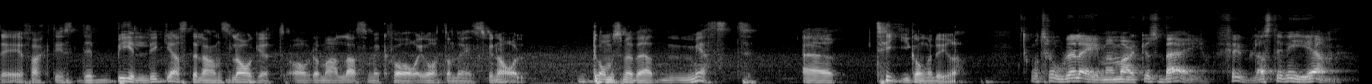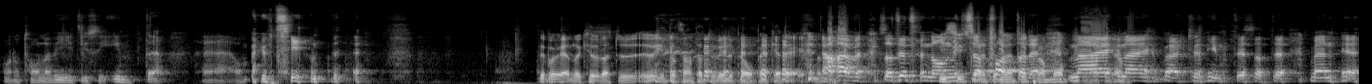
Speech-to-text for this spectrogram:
det är faktiskt det billigaste landslaget av de alla som är kvar i åttondelsfinal. De som är värd mest är tio gånger dyra. Och tror det eller ej, men Marcus Berg, fulast i VM. Och då talar vi givetvis inte eh, om utseende. Det var ju ändå kul att du, intressant att du ville påpeka det. Men, ja, men, så att inte någon missuppfattade. Nej, nej, verkligen inte. Så att, men jag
